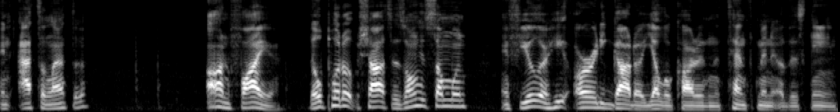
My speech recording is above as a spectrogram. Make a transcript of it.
in Atalanta, on fire. They'll put up shots as long as someone, and Freuler, he already got a yellow card in the 10th minute of this game.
